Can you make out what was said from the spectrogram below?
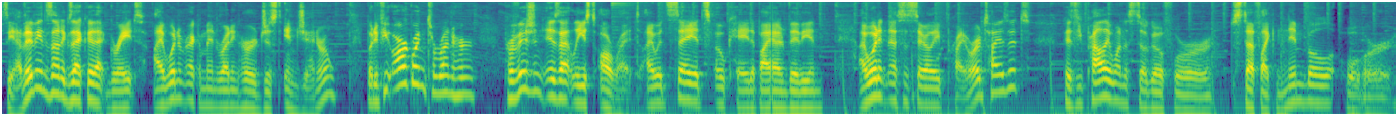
So yeah, Vivian's not exactly that great. I wouldn't recommend running her just in general, but if you are going to run her, Provision is at least alright. I would say it's okay to buy on Vivian. I wouldn't necessarily prioritize it, because you probably want to still go for stuff like Nimble or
